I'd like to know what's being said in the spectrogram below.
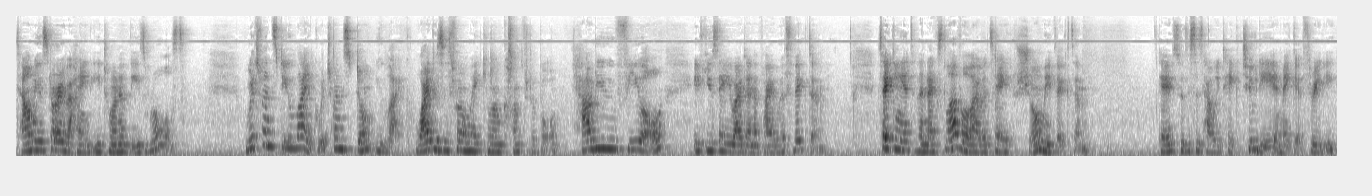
Tell me a story behind each one of these roles. Which ones do you like? Which ones don't you like? Why does this role make you uncomfortable? How do you feel if you say you identify with victim? Taking it to the next level, I would say, show me victim. Okay, so this is how we take 2D and make it 3D.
